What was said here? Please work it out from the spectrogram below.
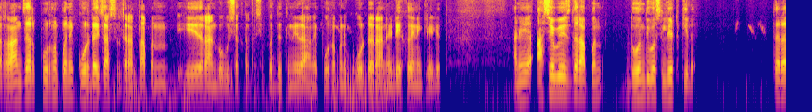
रान जर पूर्णपणे कोरडायचं असेल तर आता आपण हे रान बघू शकता कशा पद्धतीने रान आहे पूर्णपणे कोरडं रान आहे ढेकळं निघलेले आहेत. आणि अशा वेळेस जर आपण दोन दिवस लेट केलं तर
